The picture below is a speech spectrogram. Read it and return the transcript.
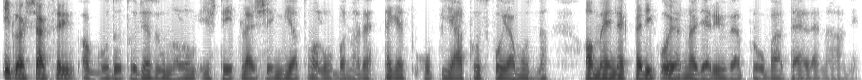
Igazság szerint aggódott, hogy az unalom és tétlenség miatt valóban a retteget ópiáthoz folyamodna, amelynek pedig olyan nagy erővel próbált ellenállni.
